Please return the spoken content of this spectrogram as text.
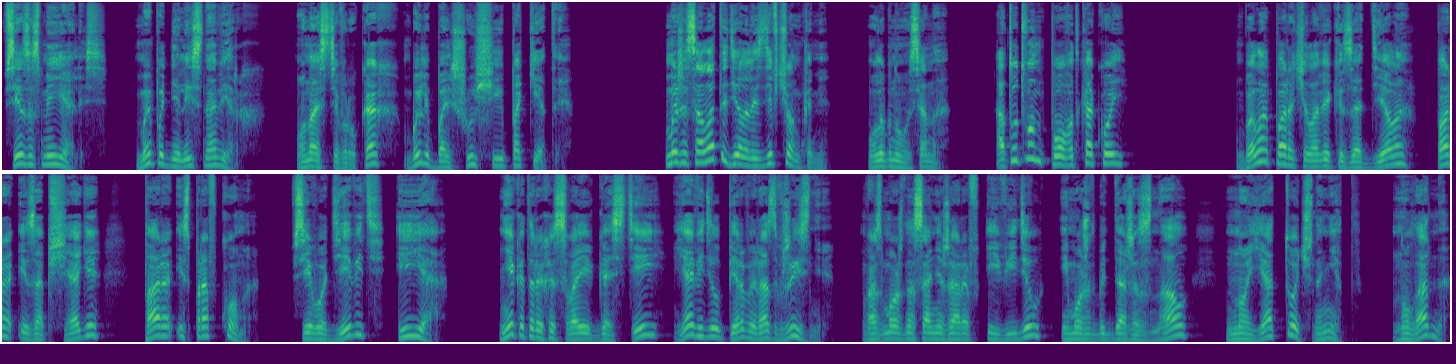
Все засмеялись. Мы поднялись наверх. У Насти в руках были большущие пакеты. «Мы же салаты делали с девчонками», — улыбнулась она. «А тут вон повод какой». Была пара человек из отдела, пара из общаги, пара из правкома. Всего девять и я. Некоторых из своих гостей я видел первый раз в жизни. Возможно, Саня Жаров и видел, и, может быть, даже знал, но я точно нет. Ну ладно.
